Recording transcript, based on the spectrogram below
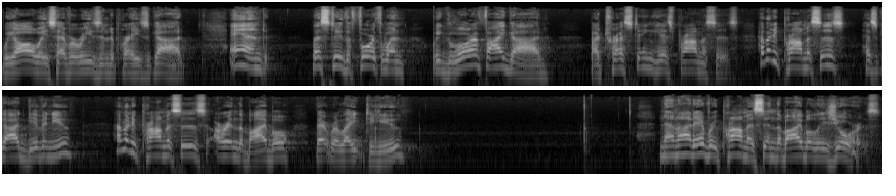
we always have a reason to praise God. And let's do the fourth one. We glorify God by trusting His promises. How many promises has God given you? How many promises are in the Bible that relate to you? Now, not every promise in the Bible is yours.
